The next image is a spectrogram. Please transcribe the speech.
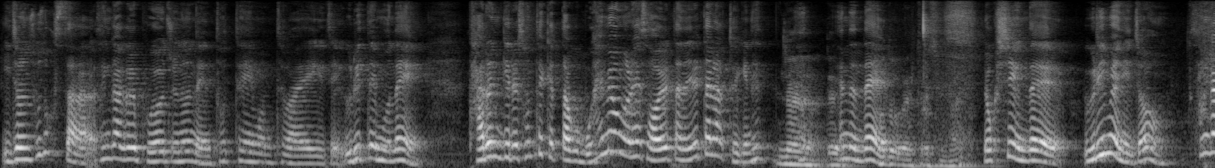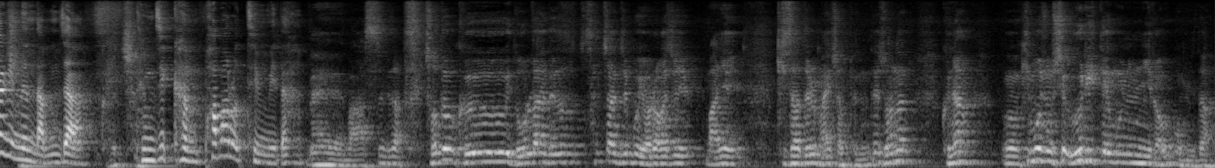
이전 소속사 생각을 보여주는 엔터테인먼트와의 이제 의리 때문에 다른 길을 선택했다고 뭐 해명을 해서 일단은 일단락 되긴 했, 네, 네. 했는데 저도 왜 들었습니다. 역시 근데 의리맨이죠. 생각 있는 남자. 그렇죠. 듬직한 파바로티입니다. 네, 맞습니다. 저도 그 논란에 대해서 살짝 이제 뭐 여러 가지 많이 기사들을 많이 접했는데 저는 그냥 어, 김호중 씨 의리 때문이라고 봅니다.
